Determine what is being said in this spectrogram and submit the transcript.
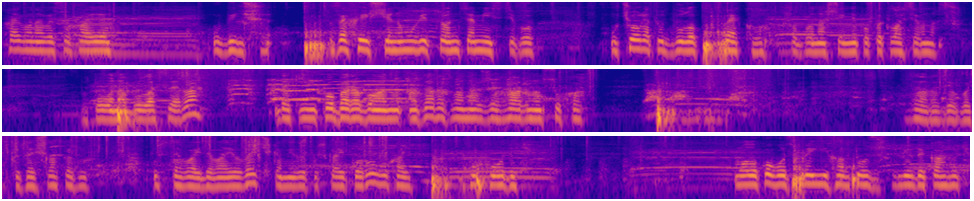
Хай вона висохає у більш захищеному від сонця місці, бо учора тут було пекло, щоб вона ще й не попеклася в нас. Бо то вона була сира, так її по барабану, а зараз вона вже гарно суха. Зараз я в батьку зайшла, кажу, уставай, давай овечкам і випускай корову, хай походить. Молоковоз приїхав, теж люди кажуть,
